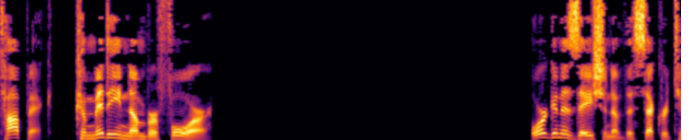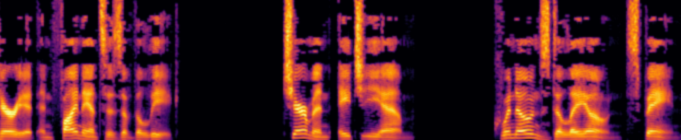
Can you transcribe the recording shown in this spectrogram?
Topic. Committee number 4 Organization of the Secretariat and Finances of the League Chairman, H. E. M. Quinones de León Spain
